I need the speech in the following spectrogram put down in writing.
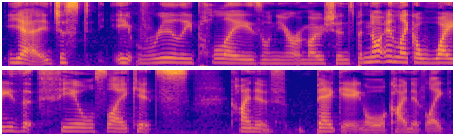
yeah, it just it really plays on your emotions, but not in like a way that feels like it's kind of begging or kind of like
